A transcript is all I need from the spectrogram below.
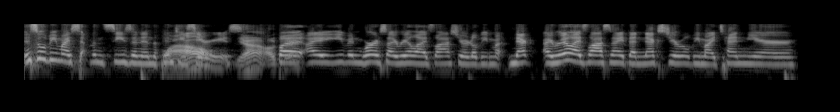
This will be my seventh season in the Pinty wow. series. Yeah, okay. But I even worse, I realized last year it'll be my next. I realized last night that next year will be my ten year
